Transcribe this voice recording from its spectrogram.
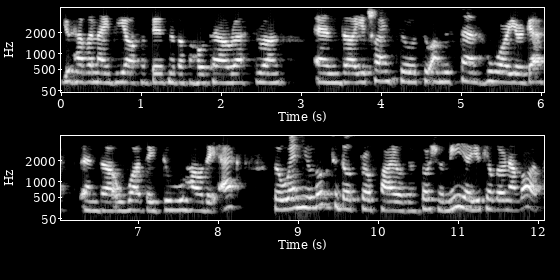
you have an idea of a business, of a hotel, restaurant, and uh, you're trying to, to understand who are your guests and uh, what they do, how they act. So when you look to those profiles in social media, you can learn a lot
